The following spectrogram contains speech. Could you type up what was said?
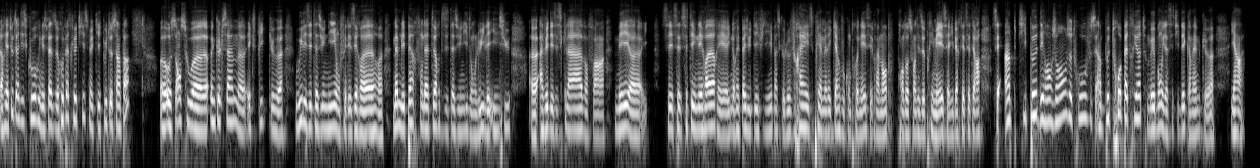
Alors il y a tout un discours, une espèce de repatriotisme qui est plutôt sympa, au sens où Uncle Sam explique que oui, les États-Unis ont fait des erreurs, même les pères fondateurs des États-Unis, dont lui il est issu, avaient des esclaves, enfin, mais c'était une erreur et il n'aurait pas dû dévier parce que le vrai esprit américain, vous comprenez, c'est vraiment prendre soin des opprimés, sa liberté, etc. C'est un petit peu dérangeant, je trouve. C'est un peu trop patriote, mais bon, il y a cette idée quand même qu'il y, a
